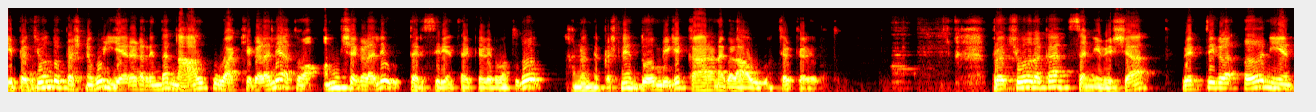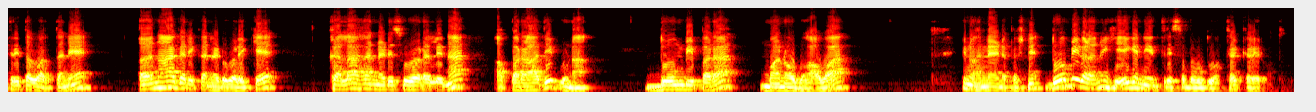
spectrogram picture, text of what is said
ಈ ಪ್ರತಿಯೊಂದು ಪ್ರಶ್ನೆಗೂ ಎರಡರಿಂದ ನಾಲ್ಕು ವಾಕ್ಯಗಳಲ್ಲಿ ಅಥವಾ ಅಂಶಗಳಲ್ಲಿ ಉತ್ತರಿಸಿರಿ ಅಂತ ಹೇಳಿ ಕೇಳಿರುವಂತದ್ದು ಹನ್ನೊಂದನೇ ಪ್ರಶ್ನೆ, ದೋಂಬಿಗೆ ಕಾರಣಗಳಾವು ಅಂತ ಹೇಳಿ ಕೇಳಿರುವಂತದ್ದು ಪ್ರಚೋದಕ ಸನ್ನಿವೇಶ, ವ್ಯಕ್ತಿಗಳ ಅನಿಯಂತ್ರಿತ ವರ್ತನೆ ಅನಾಗರಿಕ ನಡವಳಿಕೆ, ಕಲಹ ನಡೆಸುವವರಲ್ಲಿನ ಅಪರಾಧಿ ಗುಣ, ದೋಂಬಿಪರ ಮನೋಭಾವ. ಇನ್ನು ಹನ್ನೆರಡನೇ ಪ್ರಶ್ನೆ, ದೋಂಬಿಗಳನ್ನು ಹೇಗೆ ನಿಯಂತ್ರಿಸಬಹುದು ಅಂತ ಕೇಳಿರುವಂಥದ್ದು.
